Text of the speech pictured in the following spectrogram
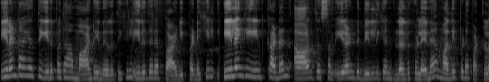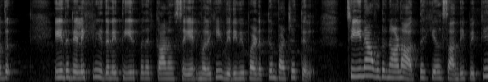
இரண்டாயிரத்தி இருபதாம் ஆண்டின் இறுதியில் இருதரப்பு அடிப்படையில் இலங்கையின் கடன் ஆறு தசம் இரண்டு பில்லியன் டாலர்கள் என மதிப்பிடப்பட்டுள்ளது. இந்த நிலையில் இதனை தீர்ப்பதற்கான செயற்முறையை விரிவுபடுத்தும் பட்சத்தில் சீனாவுடனான அத்தகைய சந்திப்பிற்கு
